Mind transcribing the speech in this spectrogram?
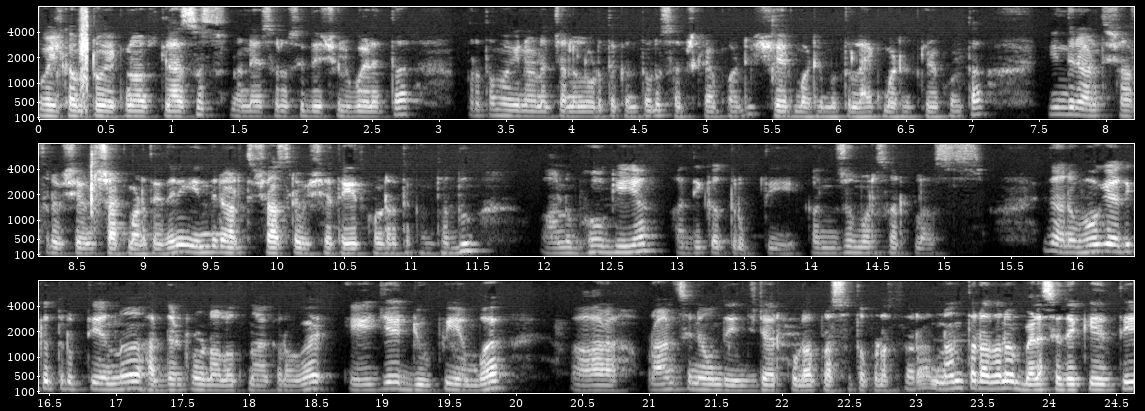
ವೆಲ್ಕಮ್ ಟು ಎಕನಾಮಿಕ್ಸ್ ಕ್ಲಾಸಸ್ ನನ್ನ ಹೆಸರು ಸಿದ್ದೇಶ್ವರ ಅಂತ. ಪ್ರಥಮವಾಗಿ ನನ್ನ ಚಾನಲ್ ನೋಡ್ತಕ್ಕಂಥವ್ರು ಸಬ್ಸ್ಕ್ರೈಬ್ ಮಾಡಿ ಶೇರ್ ಮಾಡಿ ಮತ್ತು ಲೈಕ್ ಮಾಡಿ ಅಂತ ಕೇಳ್ಕೊಳ್ತಾ ಇಂದಿನ ಅರ್ಥಶಾಸ್ತ್ರ ವಿಷಯವನ್ನು ಸ್ಟಾರ್ಟ್ ಮಾಡ್ತಾ ಇದ್ದೀನಿ. ಇಂದಿನ ಅರ್ಥಶಾಸ್ತ್ರ ವಿಷಯ ತೆಗೆದುಕೊಂಡಿರತಕ್ಕಂಥದ್ದು ಅನುಭೋಗಿಯ ಅಧಿಕ ತೃಪ್ತಿ ಕನ್ಸ್ಯೂಮರ್ ಸರ್ಪ್ಲಸ್ ಇದು ಅನುಭೋಗಿ ಅಧಿಕ ತೃಪ್ತಿಯನ್ನು ಹದಿನೆಂಟುನೂರ ನಲವತ್ತ್ನಾಲ್ಕರೊಳಗೆ ಎ ಜೆ ಡ್ಯೂಪಿ ಎಂಬ ಫ್ರಾನ್ಸಿನ ಒಂದು ಇಂಜಿನಿಯರ್ ಕೂಡ ಪ್ರಸ್ತುತಪಡಿಸ್ತಾರೆ ನಂತರ ಅದನ್ನು ಬೆಳೆಸಿದ ಕೀರ್ತಿ,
